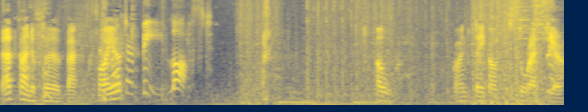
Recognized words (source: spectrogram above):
That kind of uh, backfired. Collector B lost. Oh, going to take out this turret here.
